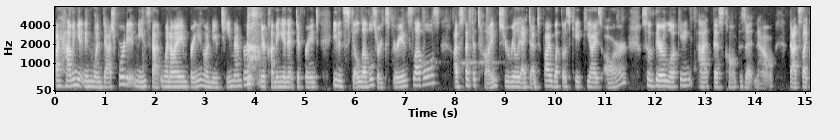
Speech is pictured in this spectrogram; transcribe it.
By having it in one dashboard, it means that when I'm bringing on new team members, they're coming in at different even skill levels or experience levels. I've spent the time to really identify what those KPIs are. So they're looking at this composite now. That's like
